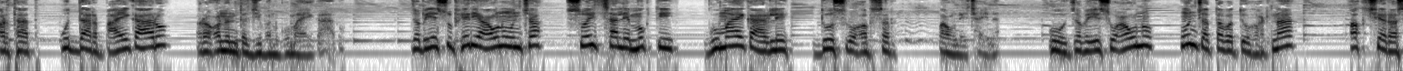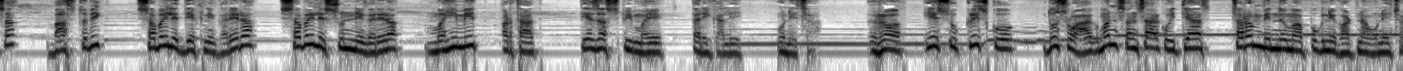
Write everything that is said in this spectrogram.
अर्थात् उद्धार पाएकाहरू र अनन्त जीवन गुमाएकाहरू जब यसु फेरि आउनुहुन्छ स्वेच्छाले मुक्ति गुमाएकाहरूले दोस्रो अवसर पाउने छैन। हो जब यसो आउनु हुन्छ तब त्यो घटना अक्षरस वास्तविक सबैले देख्ने गरेर सबैले सुन्ने गरेर महिमित अर्थात् तेजस्वीमय तरिकाले हुनेछ। र यसो क्रिसको दोस्रो आगमन संसारको इतिहास चरम बिन्दुमा पुग्ने घटना हुनेछ।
